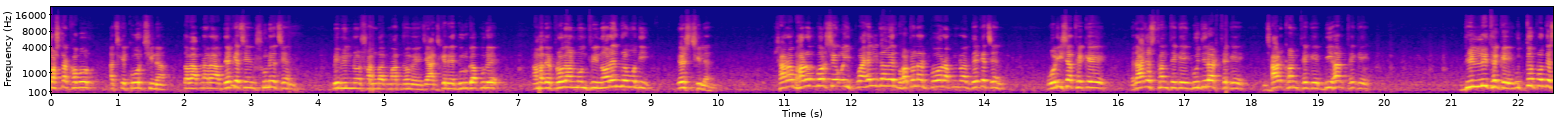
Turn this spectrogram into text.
দশটা খবর আজকে করছি না, তবে আপনারা দেখেছেন, শুনেছেন। বিভিন্ন সংবাদ মাধ্যমে যে আজকের এই দুর্গাপুরে আমাদের প্রধানমন্ত্রী নরেন্দ্র মোদী এসছিলেন। সারা ভারতবর্ষে ওই পহেলগামের ঘটনার পর আপনারা দেখেছেন, ওড়িশা থেকে, রাজস্থান থেকে, গুজরাট থেকে, ঝাড়খণ্ড থেকে, বিহার থেকে, দিল্লি থেকে, উত্তরপ্রদেশ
